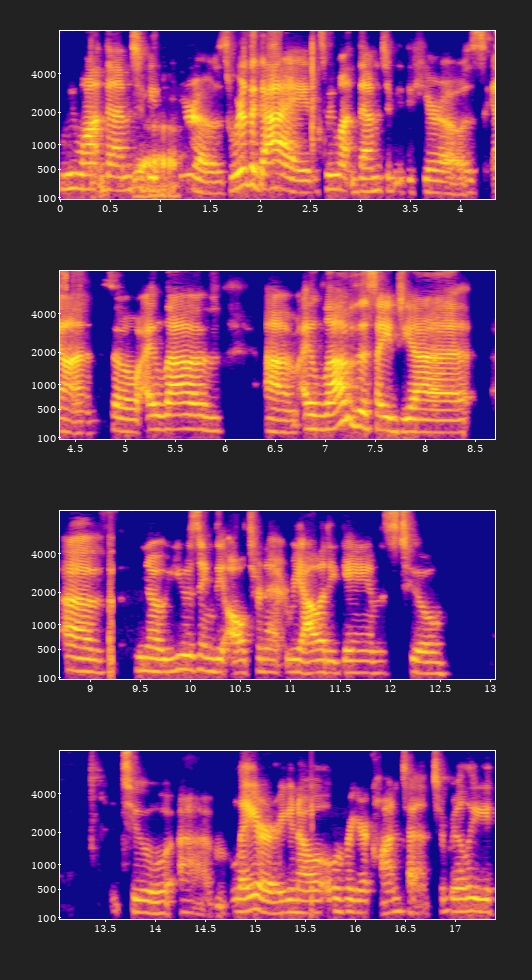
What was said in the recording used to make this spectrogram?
we want them to yeah. be the heroes. We're the guides. We want them to be the heroes. And so i love um, i love this idea of you know using the alternate reality games to to um, layer you know over your content to really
